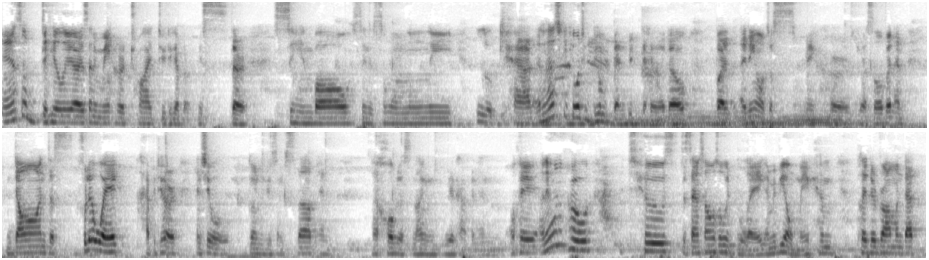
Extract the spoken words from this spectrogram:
And so Delia is gonna make her try to up Mr. Sandball, saying it's someone lonely, little cat. And I actually want to Ben with Delia though, but I think I'll just make her dress a little bit. And Dawn just fully awake, happy to her, and she will going to do some stuff. And I hope there's nothing weird happen. And okay, I didn't want to go to the same also with Blake, and maybe I'll make him play the drum on that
